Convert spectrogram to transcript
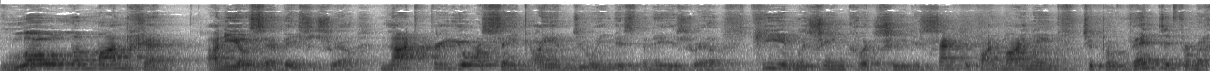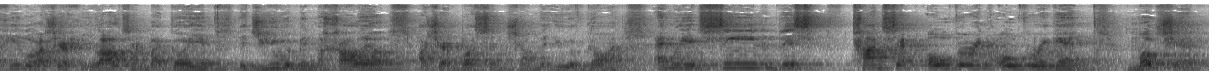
Lo Lemanchem, Ani Yosef Beis Israel. Not for your sake I am doing this, Bnei Israel. Kiyim l'shem kodshi, to sanctify my name, to prevent it from achilu asher chilaltem bagoyim, that you have been machalel asher basem sham, that you have gone. And we have seen this concept over and over again. Moshe,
